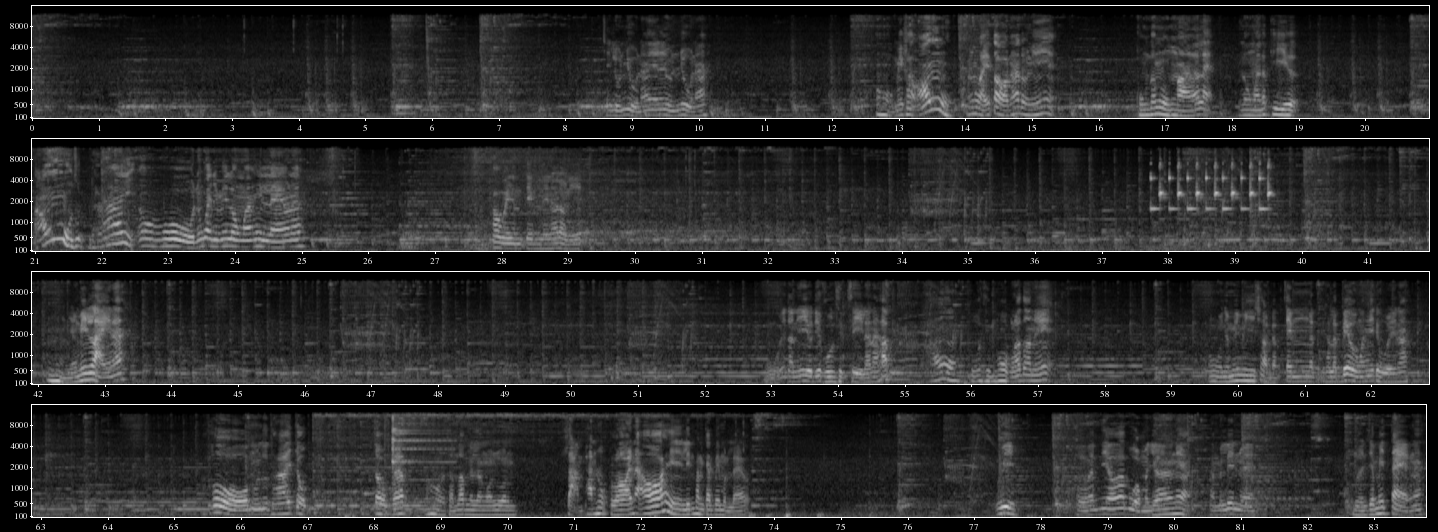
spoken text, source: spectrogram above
ได้ลุ้นอยู่นะได้ลุ้นอยู่นะ โอ้โห ไม่เข้าเอ้ามันไหลต่อนะตรงนี้ คงต้องลงมาแล้วแหละ ลงมาสักทีเถอะ เอ้า สุดท้าย โอ้โห นึกว่าจะไม่ลงมาให้แล้วนะเข้าไปเต็มๆเลยนะตรงนี้ ยังไม่ไหลนะ โอ้ยตอนนี้อยู่ที่คูณ 14 แล้วนะครับ เอ้าคูณ 16 แล้วตอนนี้ โอ้ยังไม่มีช็อตแบบเต็มคาราเบลมาให้ดูเลยนะ โอ้โหหมุนสุดท้ายจบ จบครับ โอ้โหสำหรับเงินรางวัลรวม 3,600นะโอ้ยลิ้นพันกันไปหมดแล้ว อุ้ยเผลอแป๊บเดียวว่าบวกมาเยอะนะเนี่ยทำไม่เล่นเลยเหมือนจะไม่แตกนะ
